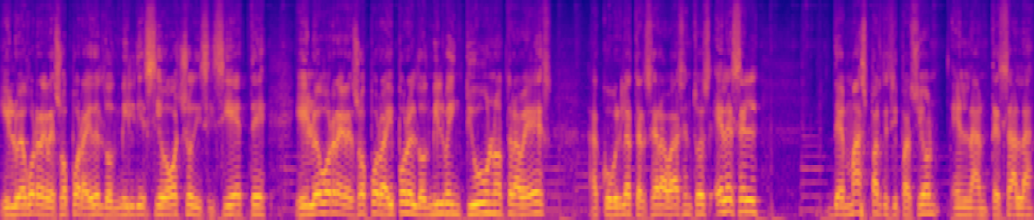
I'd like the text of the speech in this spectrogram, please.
y luego regresó por ahí del 2018, 17 y luego regresó por ahí por el 2021 otra vez a cubrir la tercera base. Entonces, él es el de más participación en la antesala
